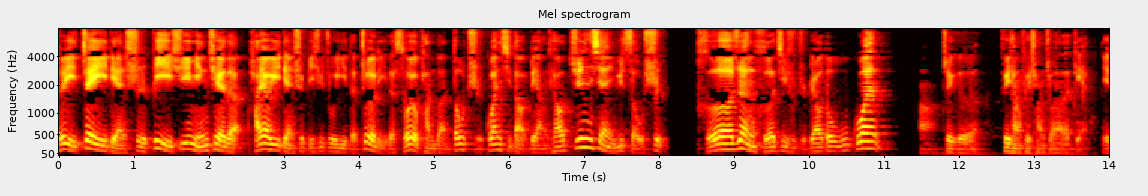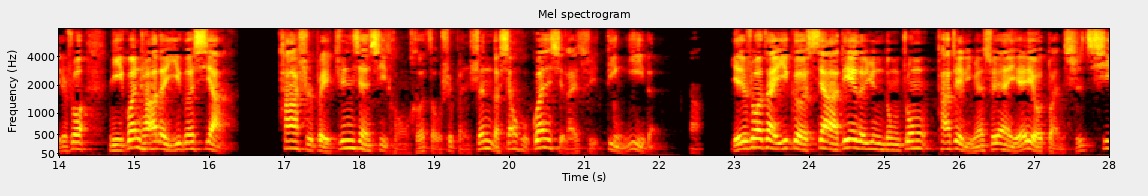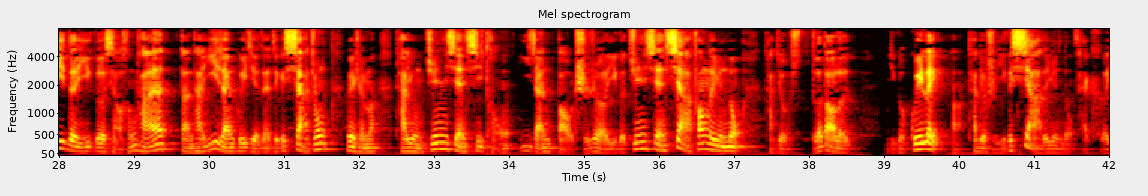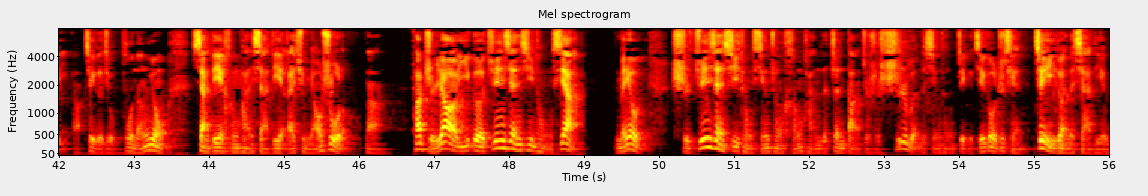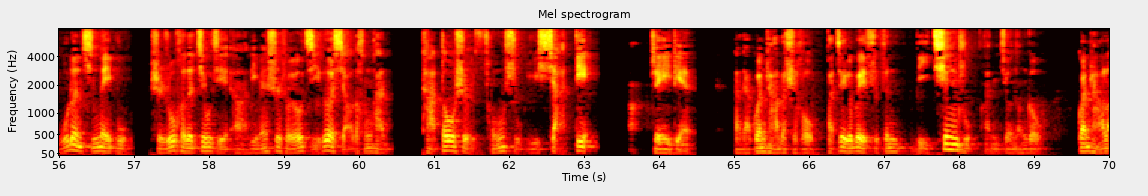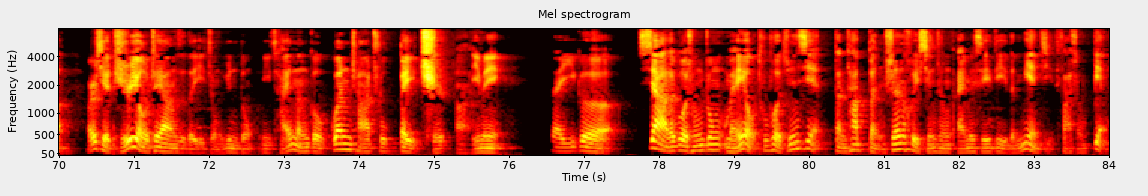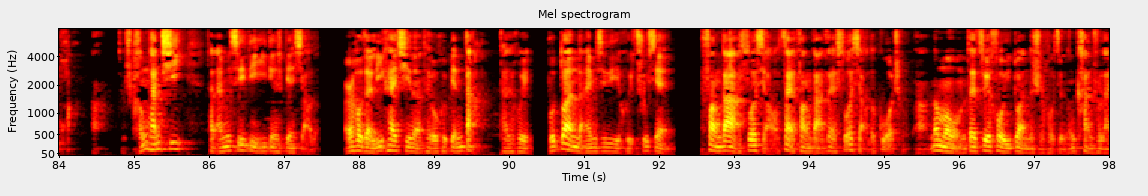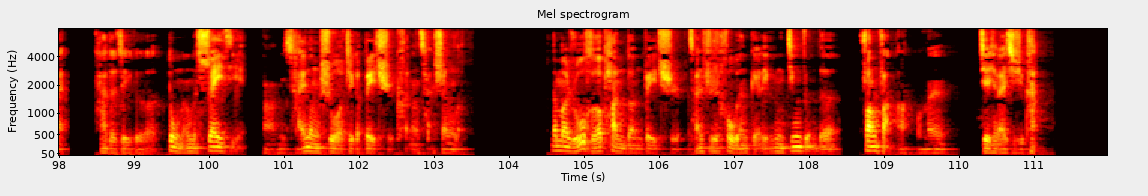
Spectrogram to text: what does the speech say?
所以这一点是必须明确的。还有一点是必须注意的，这里的所有判断都只关系到两条均线与走势，和任何技术指标都无关啊。这个非常非常重要的点，也就是说，你观察的一个下，它是被均线系统和走势本身的相互关系来去定义的。也就是说，在一个下跌的运动中，它这里面虽然也有短时期的一个小横盘，但它依然归结在这个下中。为什么？它用均线系统依然保持着一个均线下方的运动，它就得到了一个归类啊，它就是一个下的运动才可以啊。这个就不能用下跌横盘下跌来去描述了啊。它只要一个均线系统下没有。使均线系统形成横盘的震荡，就是失稳的形成这个结构之前，这一段的下跌，无论其内部是如何的纠结啊，里面是否有几个小的横盘，它都是从属于下跌啊。这一点大家观察的时候，把这个位次分理清楚啊，你就能够观察了。而且只有这样子的一种运动，你才能够观察出背驰啊，因为在一个。下的过程中没有突破均线，但它本身会形成 MACD 的面积发生变化啊，就是横盘期它的 MACD 一定是变小的，而后在离开期呢，它又会变大，它就会不断的 MACD 会出现放大、缩小、再放大、再缩小的过程啊。那么我们在最后一段的时候就能看出来它的这个动能的衰竭啊，你才能说这个背驰可能产生了。那么如何判断背驰？禅师后文给了一个更精准的方法啊，我们接下来继续看。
